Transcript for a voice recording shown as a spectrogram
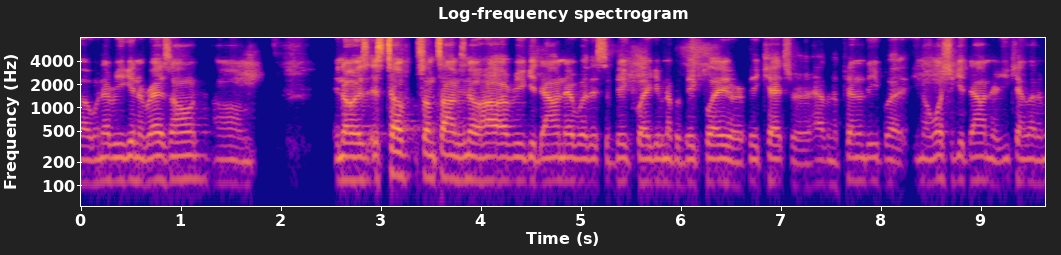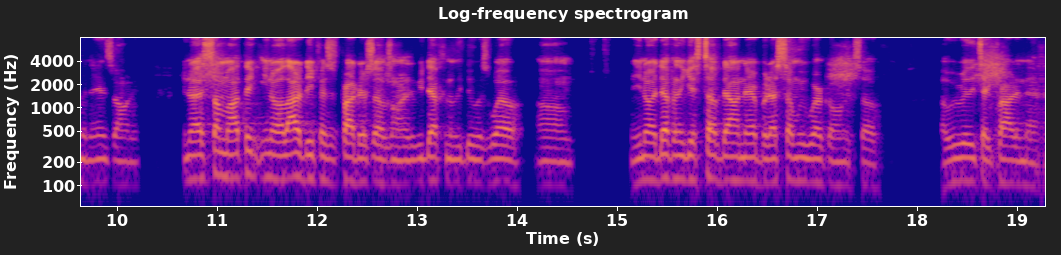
Uh, whenever you get in the red zone, um, you know it's, it's tough sometimes. You know, however you get down there, whether it's a big play, giving up a big play, or a big catch, or having a penalty. But you know, once you get down there, you can't let them in the end zone. You know, that's something I think you know a lot of defenses pride themselves on it. We definitely do as well. Um, you know, it definitely gets tough down there, but that's something we work on. So uh, we really take pride in that.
